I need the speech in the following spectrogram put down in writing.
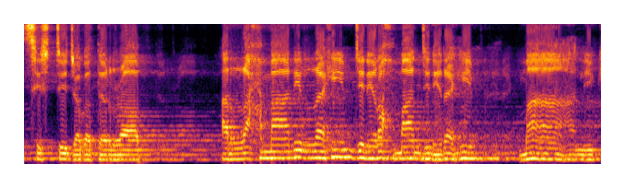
সৃষ্টি জগতের রব। আর রহমানির রহিম, যিনি রহমান, যিনি রাহিম। মালিক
